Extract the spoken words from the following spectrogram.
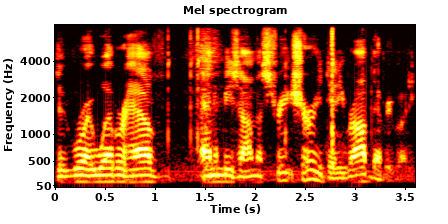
Did Roy Weber have enemies on the street? Sure he did. He robbed everybody.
